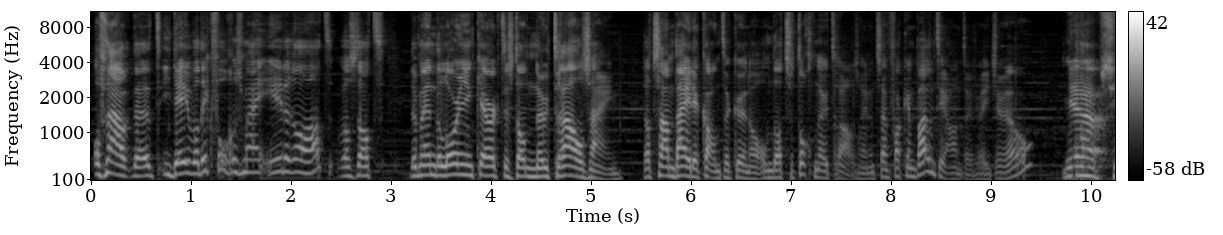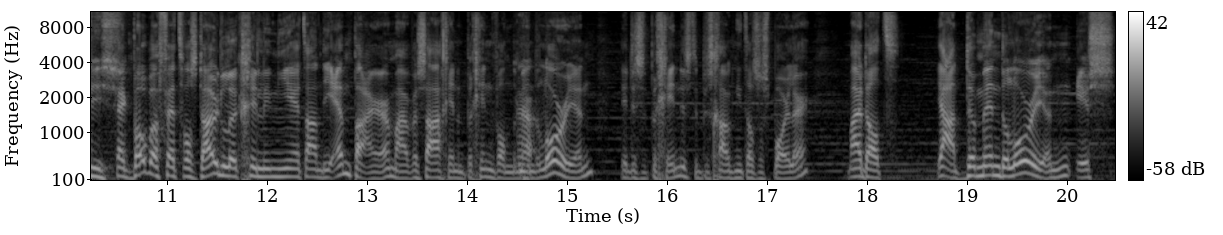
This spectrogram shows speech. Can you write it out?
Of nou, het idee wat ik volgens mij eerder al had... was dat de Mandalorian characters dan neutraal zijn. Dat ze aan beide kanten kunnen, omdat ze toch neutraal zijn. Het zijn fucking bounty hunters, weet je wel? Ja, precies. Kijk, Boba Fett was duidelijk gelineerd aan die Empire. Maar we zagen in het begin van The Ja. Mandalorian. Dit is het begin, dus dit beschouw ik niet als een spoiler. Maar dat, ja, The Mandalorian is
